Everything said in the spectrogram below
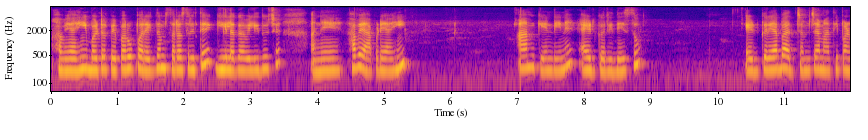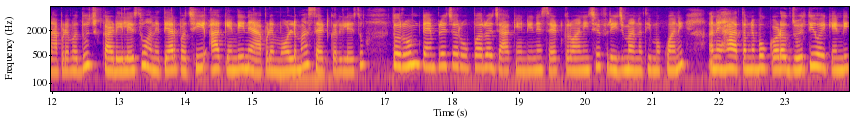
હવે અહીં બટર પેપર ઉપર એકદમ સરસ રીતે ઘી લગાવી લીધું છે અને હવે આપણે અહીં આમ કેન્ડીને એડ કરી દઈશું. એડ કર્યા બાદ ચમચામાંથી પણ આપણે બધું જ કાઢી લઈશું અને ત્યાર પછી આ કેન્ડીને આપણે મોલ્ડમાં સેટ કરી લઈશું તો રૂમ ટેમ્પરેચર ઉપર જ આ કેન્ડીને સેટ કરવાની છે, ફ્રીજમાં નથી મૂકવાની. અને હા, તમને બહુ કડક જોઈતી હોય કેન્ડી,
